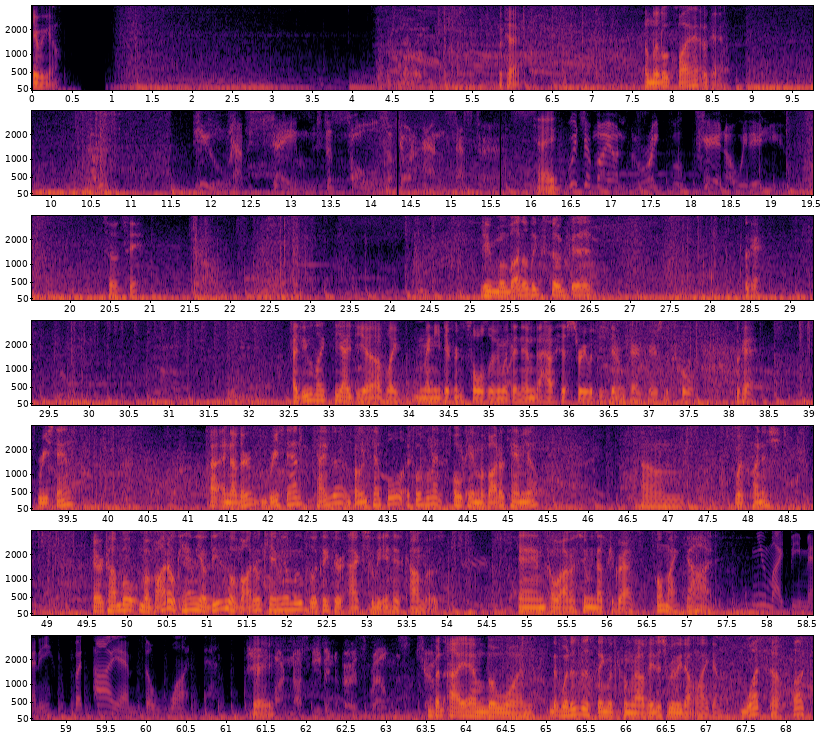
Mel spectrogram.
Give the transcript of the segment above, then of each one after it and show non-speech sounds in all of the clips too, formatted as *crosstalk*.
Here we go. Okay. A little quiet? Okay. You have shamed the souls of your ancestors. Okay. Which of my ungrateful kin are within you? So let's see. Dude, my Mavado looks so good. Okay. I do like the idea of like many different souls living within him that have history with these different characters. It's cool. Okay. Restand? Uh, another restand, kinda? Bone Temple equivalent? Okay, Mavado cameo. Um, with Punish. Air combo, Mavado cameo. These Mavado cameo moves look like they're actually in his combos. And, oh, I'm assuming that's the grab. Oh my god. You might be many, but I am the one. Okay. Are not even Earthrealm's But I am the one. What is this thing with Kung Lao? They just really don't like him. What the fuck?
